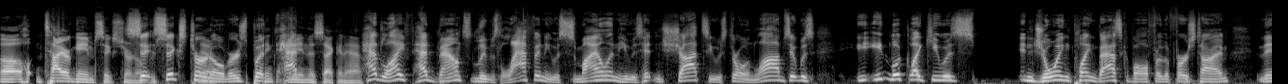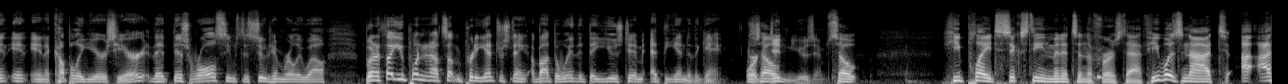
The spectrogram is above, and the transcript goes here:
Uh, entire game six turnovers. Six, six turnovers, I but think had in the second half. Had life, had bounce. He was laughing. He was smiling. He was hitting shots. He was throwing lobs. It was. He looked like he was enjoying playing basketball for the first time then in, in a couple of years here that this role seems to suit him really well but i thought you pointed out something pretty interesting about the way that they used him at the end of the game or So- didn't use him So he played 16 minutes in the first half. He was not. I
